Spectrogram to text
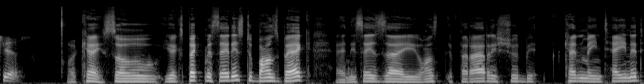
Cheers. Okay, so you expect Mercedes to bounce back, and he says uh, he wants Ferrari should be can maintain it.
